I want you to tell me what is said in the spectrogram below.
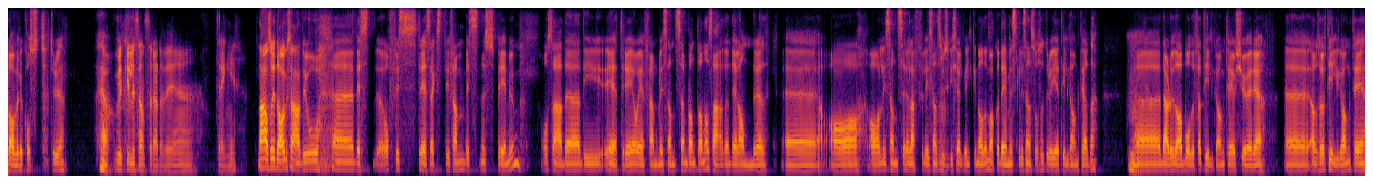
lavere kost, tror jeg. Ja. Hvilke lisenser er det vi trenger? Nei, altså I dag så er det jo eh, best, Office 365 Business Premium. Og så er det de E3 og E5-lisensene bl.a. Så er det en del andre eh, A-lisenser eller F-lisenser, Mm. husker ikke helt hvilken av dem. Akademiske lisenser også tror jeg gir tilgang til det. Mm. Eh, der du da både får tilgang til å kjøre eh, altså tilgang til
